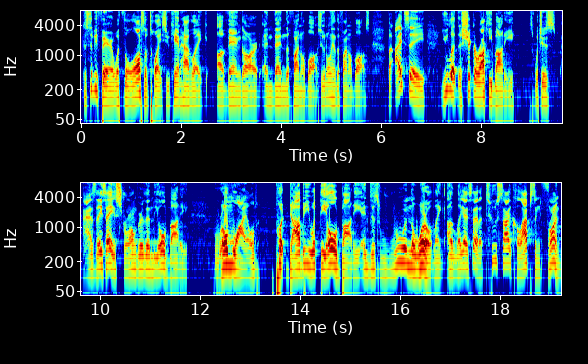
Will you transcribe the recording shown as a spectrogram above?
because to be fair, with the loss of twice, you can't have like a vanguard and then the final boss. You would only have the final boss. But I'd say you let the Shigaraki body, which is as they say stronger than the old body, roam wild. Put Dabi with the old body and just ruin the world. Like uh, like I said, a two side collapsing front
